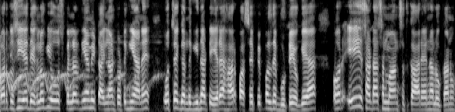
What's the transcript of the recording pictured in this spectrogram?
ਪਰ ਤੁਸੀਂ ਇਹ ਦੇਖ ਲਓ ਕਿ ਉਸ ਪਿਲਰ ਦੀਆਂ ਵੀ ਟਾਈਲਾਂ ਟੁੱਟ ਗਈਆਂ ਨੇ ਉੱਥੇ ਗੰਦਗੀ ਦਾ ਢੇਰ ਹੈ ਹਰ ਪਾਸੇ ਪਿੱਪਲ ਦੇ ਬੂਟੇ ਉੱਗੇ ਆ ਔਰ ਇਹ ਸਾਡਾ ਸਨਮਾਨ ਸਤਿਕਾਰ ਹੈ ਇਹਨਾਂ ਲੋਕਾਂ ਨੂੰ।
